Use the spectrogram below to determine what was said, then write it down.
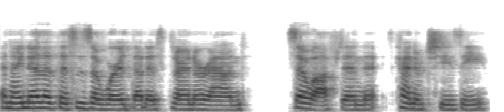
And I know that this is a word that is thrown around so often. It's kind of cheesy.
